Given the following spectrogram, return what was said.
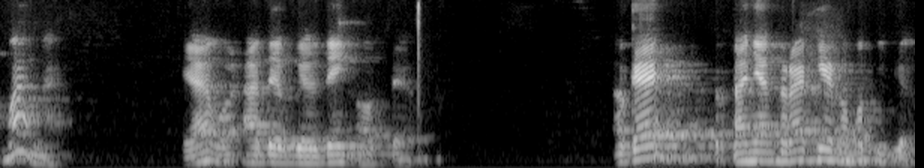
mana? ya ada building hotel. Oke, pertanyaan terakhir nomor tiga.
